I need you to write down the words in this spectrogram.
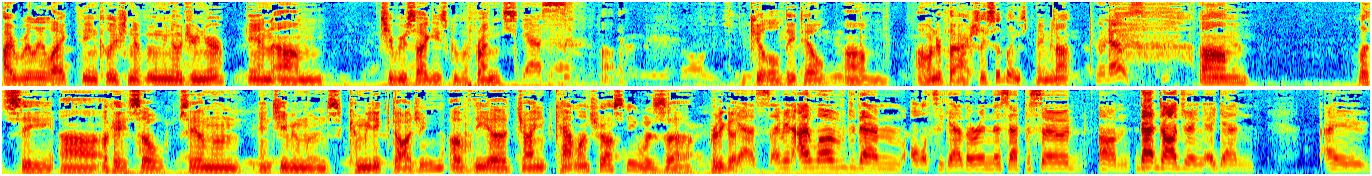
I really liked the inclusion of Umino Jr. in um, Chibiusagi's group of friends. yes. A cute little detail. Um, I wonder if they're actually siblings. Maybe not. Who knows? Um, let's see. Uh, okay, so Sailor Moon and Chibi Moon's comedic dodging of the uh, giant cat monstrosity was uh, pretty good. Yes, I mean I loved them all together in this episode. Um, that dodging again, I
